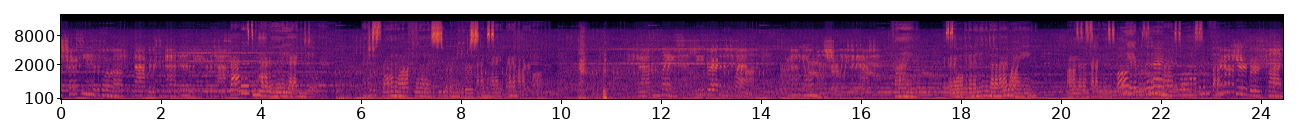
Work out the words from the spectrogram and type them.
It strikes me as a form of backwards compatibility for the task. Backwards compatibility I can deal with. I'd just rather not feel like a supercomputer stuck inside a grandfather clock. If you have complaints, please direct them to Flamon. You're not the only one struggling to adapt. Fine. Guess I won't get anything done by whining. As long as I'm stuck in this quality of prison, I might as well have some You're not here for fun,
